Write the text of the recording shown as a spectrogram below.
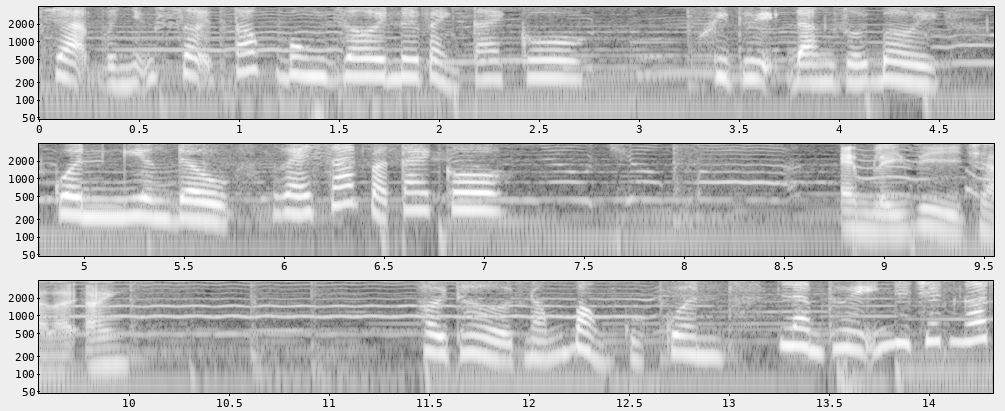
chạm vào những sợi tóc bung rơi nơi vành tai cô. Khi Thụy đang dối bời, Quân nghiêng đầu, ghé sát vào tai cô. Em lấy gì trả lại anh? Hơi thở nóng bỏng của Quân làm Thụy như chết ngất.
